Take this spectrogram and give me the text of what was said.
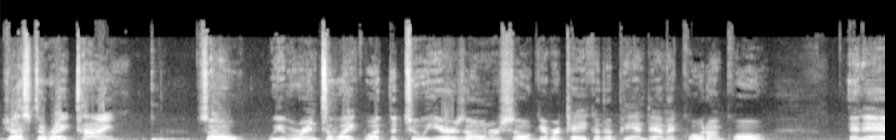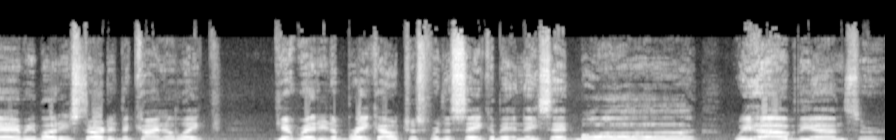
just the right time. So we were into like what the two year zone or so, give or take, of the pandemic, quote unquote, and everybody started to kind of like get ready to break out just for the sake of it, and they said, "But we have the answer."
